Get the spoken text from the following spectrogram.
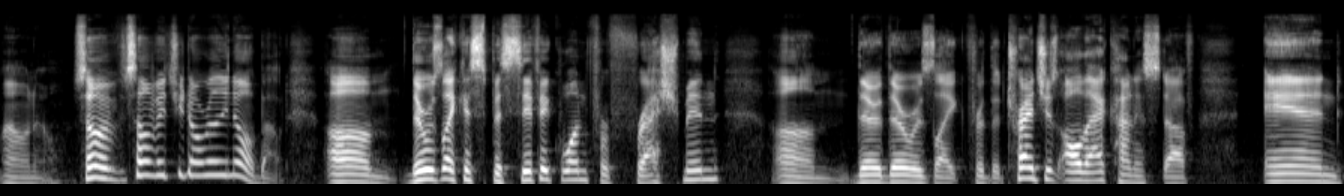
I don't know. Some of some of it you don't really know about. Um, there was like a specific one for freshmen. Um, there there was like for the trenches, all that kind of stuff, and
